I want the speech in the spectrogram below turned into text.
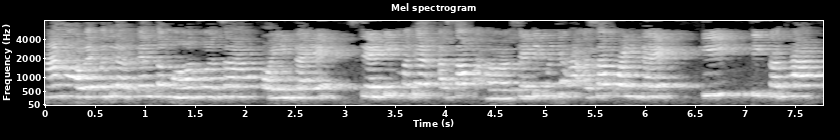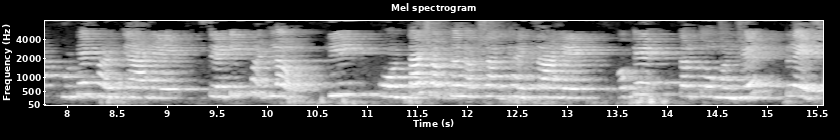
हा नॉवेल अत्यंत महत्त्वाचा पॉइंट आहे. सेटिंगमध्ये असा सेटिंग म्हणजे हा असा पॉइंट आहे की ती कथा कुठे घडते आहे? सेटिंग म्हटलं की कोणता शब्द लक्षात घ्यायचा आहे? ओके तर तो म्हणजे प्लेस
